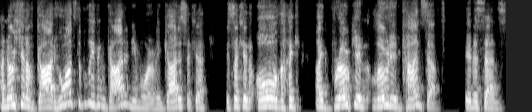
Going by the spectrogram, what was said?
a notion of God. Who wants to believe in God anymore? I mean, God is such a is such an old, like like broken, loaded concept in a sense,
